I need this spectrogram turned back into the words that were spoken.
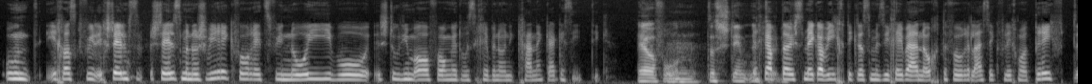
und ich habe das Gefühl, ich stelle es mir noch schwierig vor, jetzt für Neue, die ein Studium anfangen, die sich eben noch nicht kennen gegenseitig. Ja, voll. Mhm. Das stimmt Ich glaube, da ist es mega wichtig, dass man sich eben auch nach der Vorlesung vielleicht mal trifft,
